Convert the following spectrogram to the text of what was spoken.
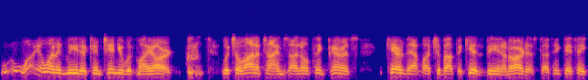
w- wanted me to continue with my art, which a lot of times I don't think parents cared that much about the kids being an artist. I think they think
